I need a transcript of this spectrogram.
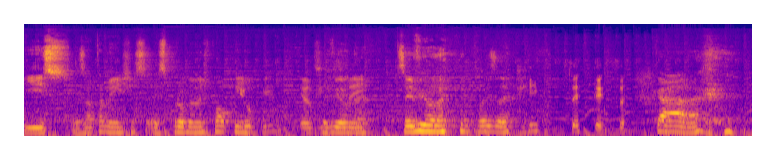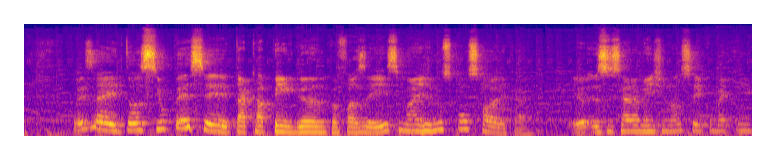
Isso, exatamente, esse, esse problema de palpinho. eu vi, eu vi Você viu, né? Você viu, né? Pois é. vi, com certeza. Caraca. Pois é, então se o PC tá capengando pra fazer isso, imagina os consoles, cara. Eu, eu sinceramente não sei como é que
